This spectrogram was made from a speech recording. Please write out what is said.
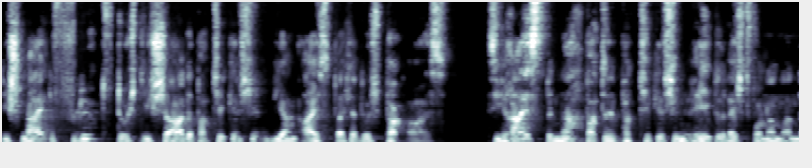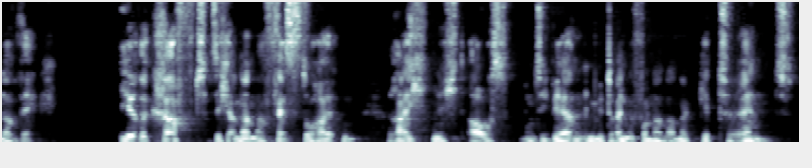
Die Schneide flügt durch die Schar der Partikelchen wie ein Eisbrecher durch Packeis. Sie reißt benachbarte Partikelchen regelrecht voneinander weg. Ihre Kraft, sich aneinander festzuhalten, reicht nicht aus und sie werden im Gedränge voneinander getrennt.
